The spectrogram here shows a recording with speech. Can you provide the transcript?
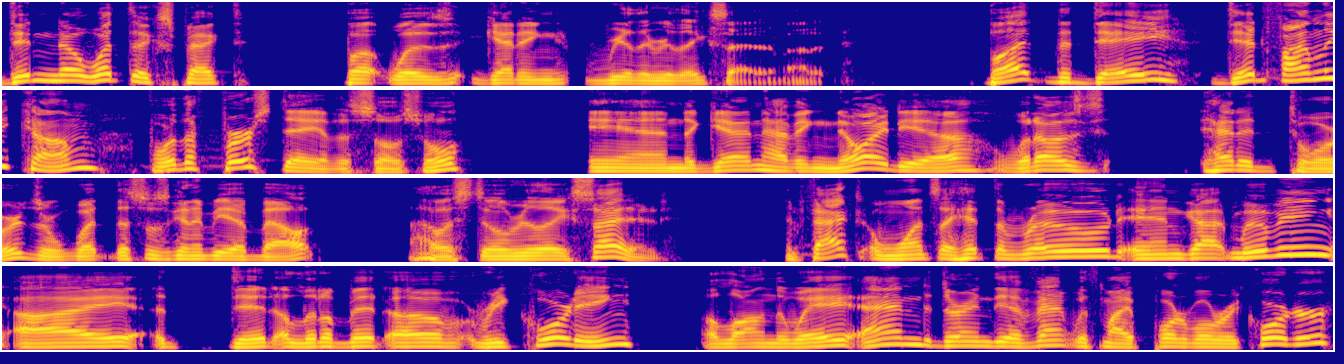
didn't know what to expect, but was getting really, really excited about it. But the day did finally come for the first day of the social. And again, having no idea what I was headed towards or what this was going to be about, I was still really excited. In fact, once I hit the road and got moving, I did a little bit of recording along the way and during the event with my portable recorder.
